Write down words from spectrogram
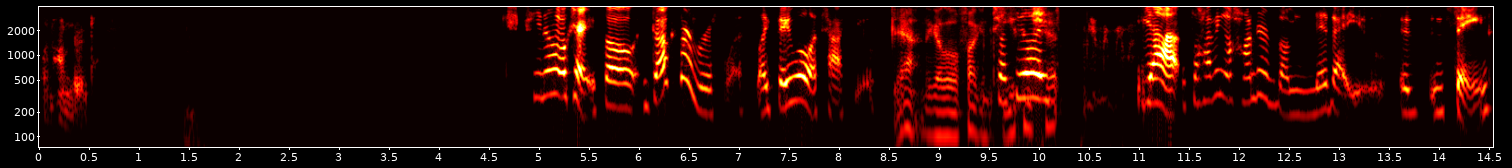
100. You know, okay, so ducks are ruthless. Like they will attack you. Yeah, they got little fucking So teeth and like- shit. Yeah, so having a hundred of them nib at you is insane,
